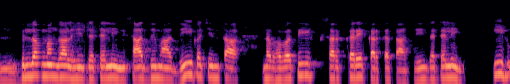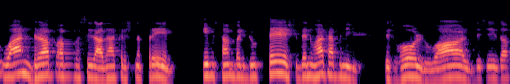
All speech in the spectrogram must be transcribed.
mm, Billa Mangal, he is telling sadhima dhika chinta na bhavati sarkare karkasas. He is telling if one drop of Sri Radha Krishna prem, if somebody do taste, then what happening? This whole world, this is the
